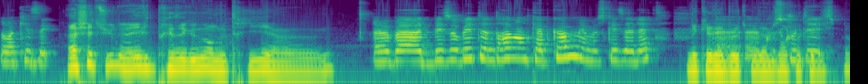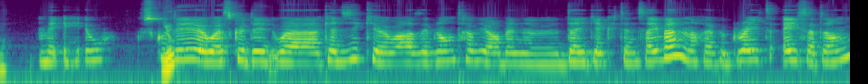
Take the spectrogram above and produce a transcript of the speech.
oa keze. Achetu, ne evit prezegenu an eutri, euh, Euh, bah, bezo bet un drag an Capcom, mais meus ket zalet. mais ket bet, Euh, medam, kouskou je crois de- que dispar. Mais eh oh, skoude oa skoude oa kalzik euh, war a ze blant trevi ar ben euh, daig akuten saiban, n'or a great ace attorney.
